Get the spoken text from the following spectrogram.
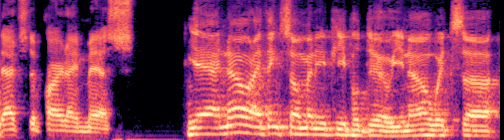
that's the part I miss. Yeah, no, and I think so many people do. You know, it's a,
